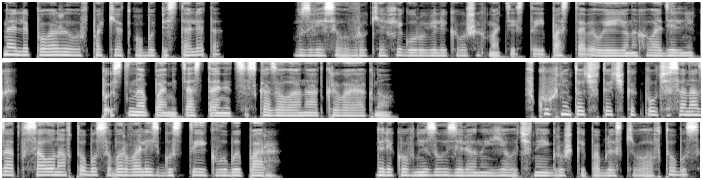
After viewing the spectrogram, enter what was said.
Нелли положила в пакет оба пистолета, взвесила в руке фигуру великого шахматиста и поставила ее на холодильник. «Пусть на память останется», — сказала она, открывая окно. В кухню точь-в-точь, точь, как полчаса назад, в салон автобуса ворвались густые клубы пара. Далеко внизу зеленой елочной игрушкой поблескивал автобус,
